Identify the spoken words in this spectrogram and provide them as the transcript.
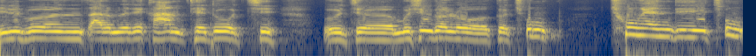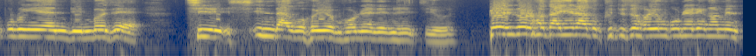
일본 사람들이 감태도 지, 어, 저 무슨 걸로 그총 총앤디 총뿌릉앤디 뭐제 지 쉰다고 허용 보내려는 했지요. 별걸 허당이라도 그디서 허용 보내려 하면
